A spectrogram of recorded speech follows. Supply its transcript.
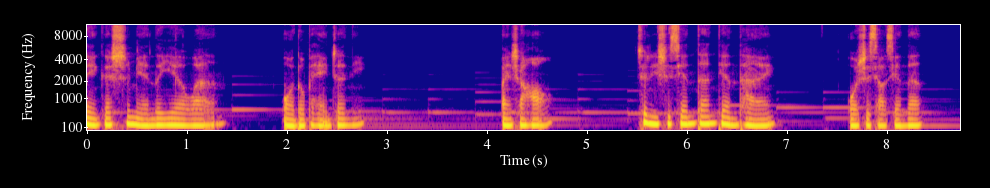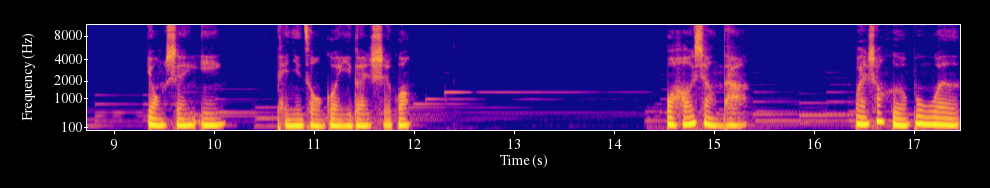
每个失眠的夜晚，我都陪着你。晚上好，这里是仙丹电台，我是小仙丹，用声音陪你走过一段时光。我好想他。晚上何不问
